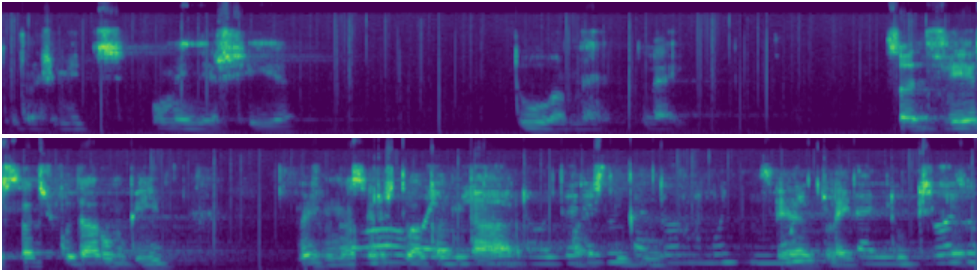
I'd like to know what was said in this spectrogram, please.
Tu transmites uma energia tua, man. Like, só de ver, só de escutar um beat, Ven, no seres tú aguantado. Tú eres un cantor muy, muy talentoso,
